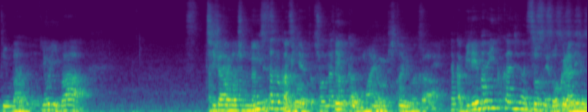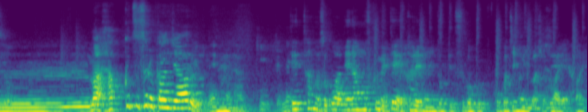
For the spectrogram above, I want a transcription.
ていう場うん。よりは違う場所になってる。インスタとか見てるとそんな感覚結構前向きというか、ありますね。なんかビレバン行く感じなんですよね。そうそうそう僕らで言うと。んまあ発掘する感じはあるよね、うん。100均ってね。で多分そこは値段も含めて彼らにとってすごく心地のいい場所で、はいはいはいはい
